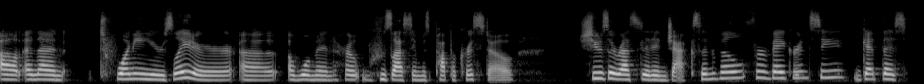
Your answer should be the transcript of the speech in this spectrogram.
Um, and then 20 years later, uh, a woman her, whose last name was Papachristou, she was arrested in Jacksonville for vagrancy. Get this,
